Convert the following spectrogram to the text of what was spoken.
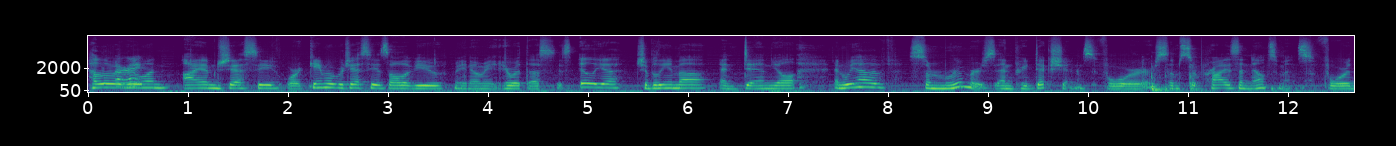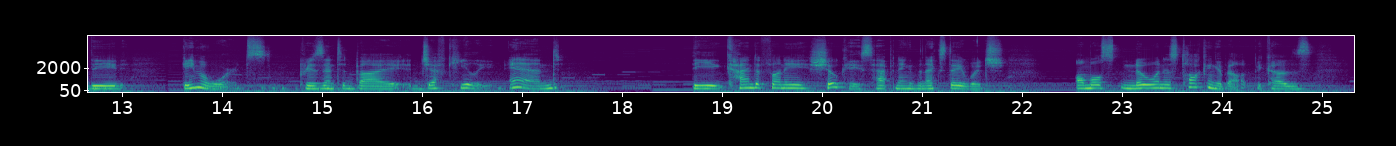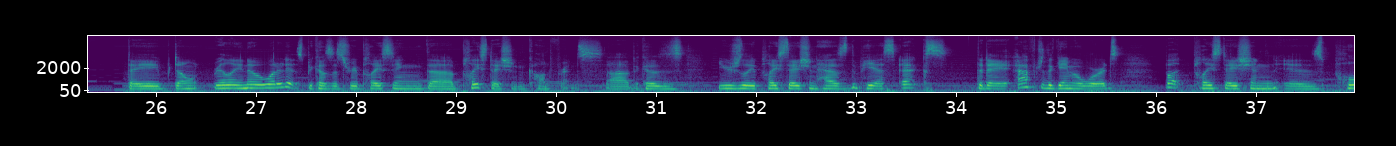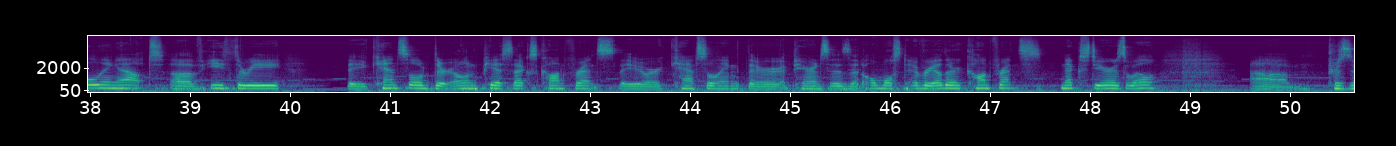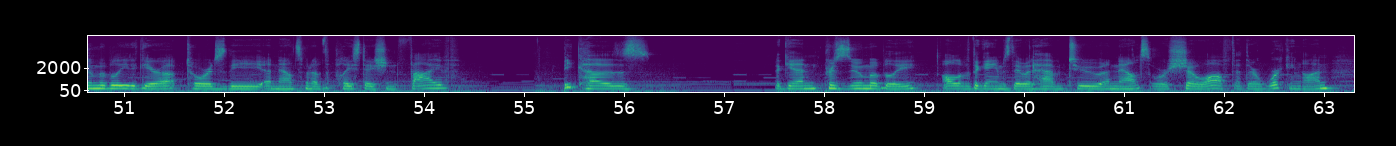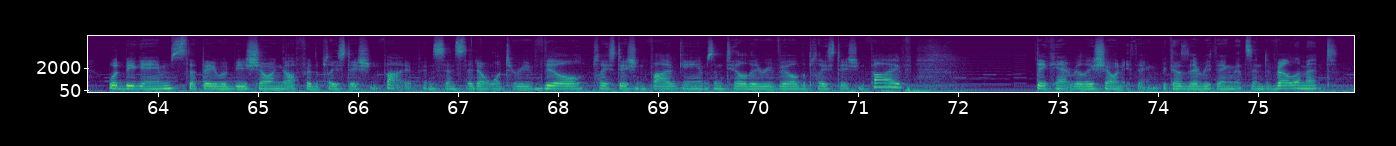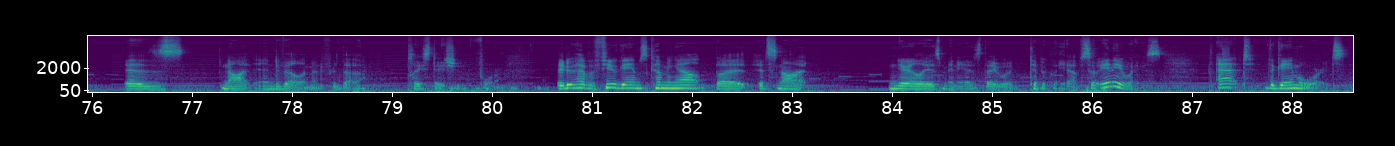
Hello, right. everyone. I am Jesse, or Game Over Jesse, as all of you may know me. Here with us is Ilia, Chewbleema, and Daniel, and we have some rumors and predictions for some surprise announcements for the Game Awards presented by Jeff Keighley and the Kinda Funny showcase happening the next day, which almost no one is talking about because they don't really know what it is because it's replacing the PlayStation conference. Uh, because usually PlayStation has the PSX the day after the Game Awards, but PlayStation is pulling out of E3. They canceled their own PSX conference. They are canceling their appearances at almost every other conference next year as well. Um, presumably to gear up towards the announcement of the PlayStation 5 because again presumably all of the games they would have to announce or show off that they're working on would be games that they would be showing off for the PlayStation 5 and since they don't want to reveal PlayStation 5 games until they reveal the PlayStation 5 they can't really show anything because everything that's in development is not in development for the PlayStation 4. They do have a few games coming out, but it's not nearly as many as they would typically have. So, anyways, at the Game Awards,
